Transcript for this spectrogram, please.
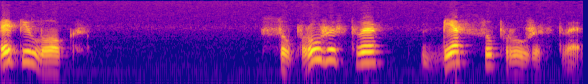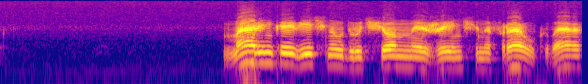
Эпилог. Супружество без супружества. Маленькая, вечно удрученная женщина фрау Квас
